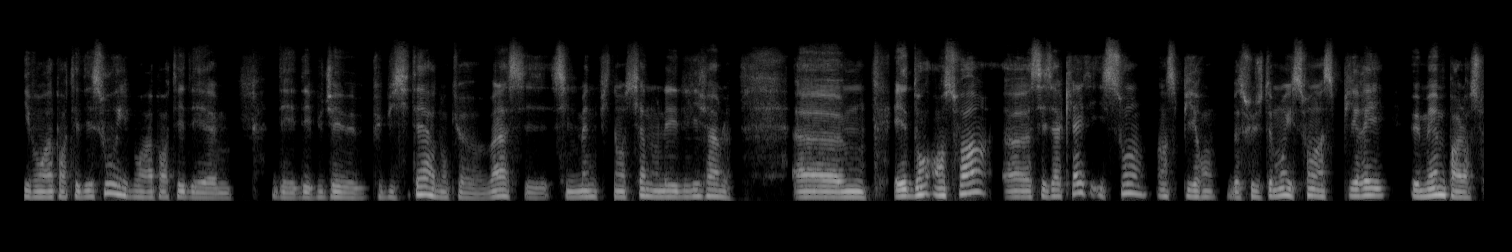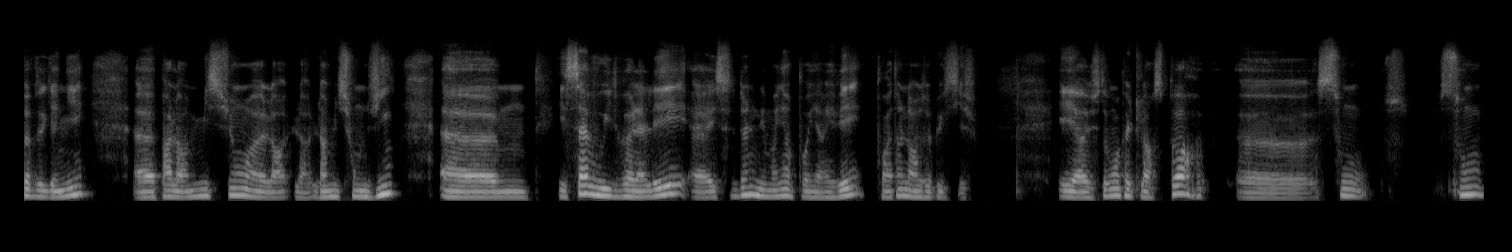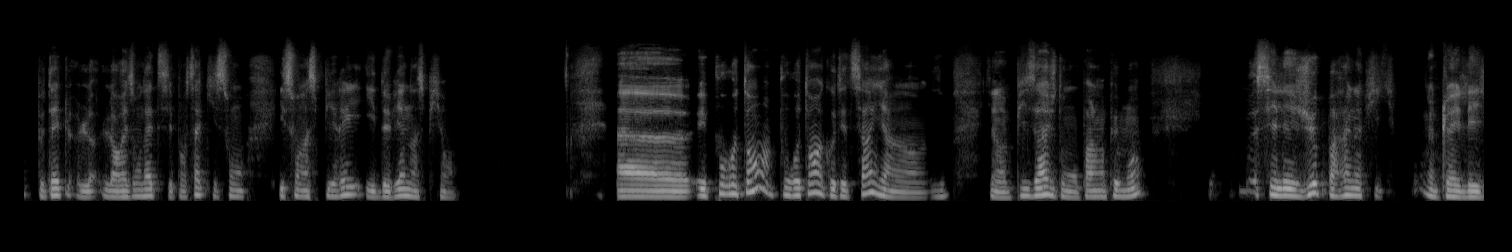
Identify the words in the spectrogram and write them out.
ils vont rapporter des sous, ils vont rapporter des, des, des budgets publicitaires, donc voilà, c'est une manne financière non négligeable. et donc, en soi, ces athlètes, ils sont inspirants, parce que justement, ils sont inspirés eux-mêmes par leur soif de gagner, euh, par leur mission, euh, leur, mission de vie. Euh, ils savent où ils veulent aller, euh, ils se donnent les moyens pour y arriver, pour atteindre leurs objectifs. Et euh, justement, en fait, leur sport sont sont peut-être leur raison d'être. C'est pour ça qu'ils sont, ils sont inspirés, ils deviennent inspirants. Euh, et pour autant, pour autant, à côté de ça, il y a un paysage dont on parle un peu moins. C'est les Jeux paralympiques donc les, les,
